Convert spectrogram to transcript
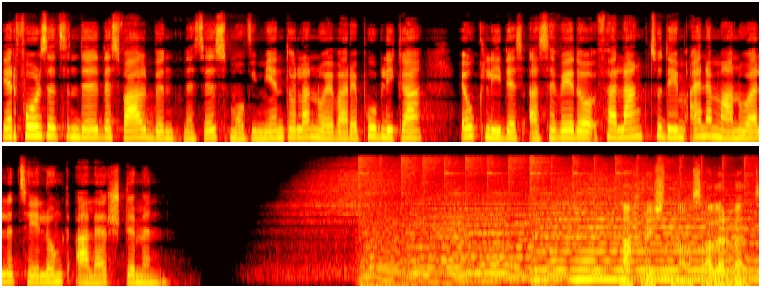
Der Vorsitzende des Wahlbündnisses Movimiento La Nueva República, Euclides Acevedo, verlangt zudem eine manuelle Zählung aller Stimmen. Nachrichten aus aller Welt.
